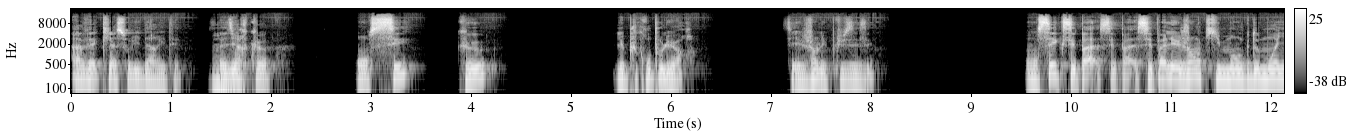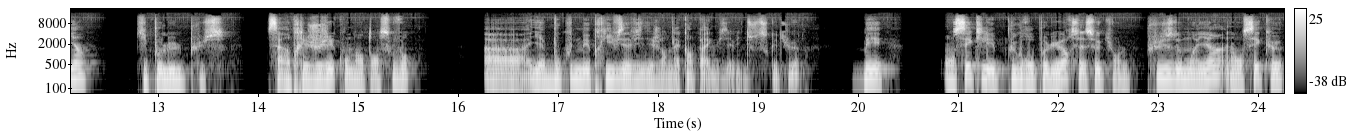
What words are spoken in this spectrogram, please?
avec la solidarité. Mhm. C'est-à-dire que on sait que les plus gros pollueurs, c'est les gens les plus aisés. On sait que c'est pas c'est pas c'est pas les gens qui manquent de moyens qui polluent le plus. C'est un préjugé qu'on entend souvent. Euh, Il y a beaucoup de mépris vis-à-vis des gens de la campagne, vis-à-vis de tout ce que tu veux. Mais on sait que les plus gros pollueurs, c'est ceux qui ont le plus de moyens, et on sait que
